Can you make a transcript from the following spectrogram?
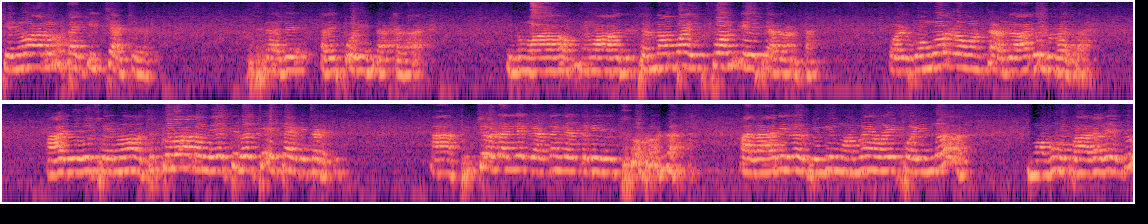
శనివారం తగ్గించాడు. సరే అయిపోయింది అక్కడ. ఇక మా మా చిన్న అబ్బాయికి ఫోన్ చేశారంట. వాడు ఒంగోలులో ఉంటాడు రాజుడు కదా వాడు శనివా శుక్రవారం వేసి వచ్చేసాడు ఇక్కడికి. ఆ పిచ్చోడల్లే గడ్డం గడ్డకి తెచ్చుకోకుండా ఆ లారీలో దిగి మమ్మ ఏమైపోయిందో మమ్మ బాగలేదు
